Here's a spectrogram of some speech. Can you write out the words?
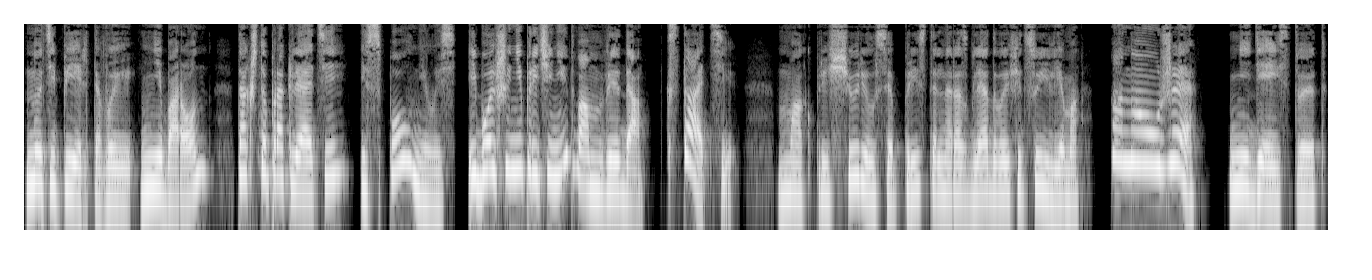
Но теперь-то вы не барон, так что проклятие исполнилось и больше не причинит вам вреда. Кстати...» Маг прищурился, пристально разглядывая Фицуильяма. «Оно уже не действует».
